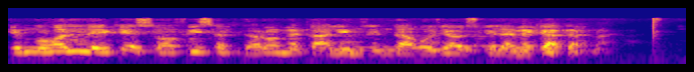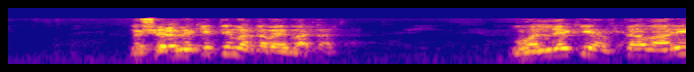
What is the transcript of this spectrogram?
کہ محلے کے سو فیصد گھروں میں تعلیم زندہ ہو جائے، اس کے لیے ہمیں کیا کرنا ہے؟ مشورے میں کتنی مرتبہ یہ بات آتی محلے کی ہفتہ واری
